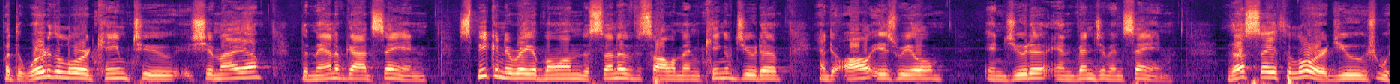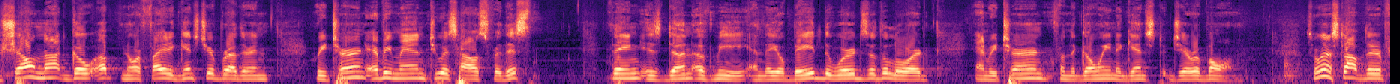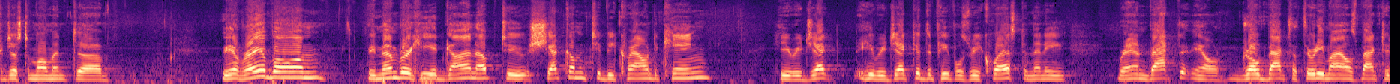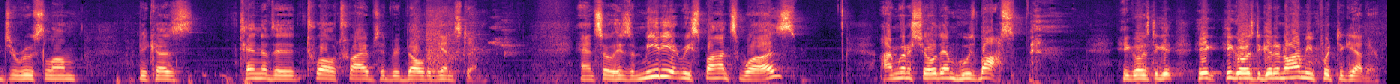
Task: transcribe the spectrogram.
But the word of the Lord came to Shemaiah, the man of God, saying, Speak unto Rehoboam, the son of Solomon, king of Judah, and to all Israel in Judah and Benjamin, saying, Thus saith the Lord, You shall not go up nor fight against your brethren. Return every man to his house, for this thing is done of me. And they obeyed the words of the Lord and returned from the going against Jeroboam. So we're going to stop there for just a moment. Uh, we have Rehoboam. Remember, he had gone up to Shechem to be crowned king. He, reject, he rejected the people's request, and then he ran back, to, you know, drove back to 30 miles back to Jerusalem because 10 of the 12 tribes had rebelled against him. And so his immediate response was, I'm going to show them who's boss. he, goes to get, he, he goes to get an army put together.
